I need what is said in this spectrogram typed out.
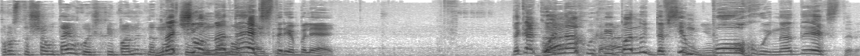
Просто шоу-тайм хочешь хайпануть на том, На чем? На Декстере, блядь! Да какой Да, нахуй да. хайпануть? Да всем нет. похуй на Декстера.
